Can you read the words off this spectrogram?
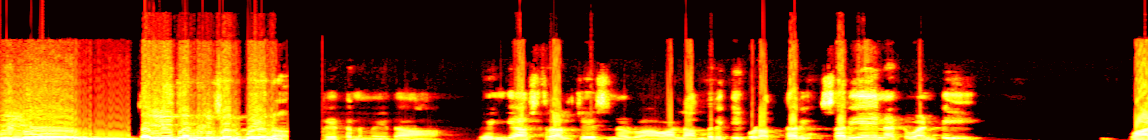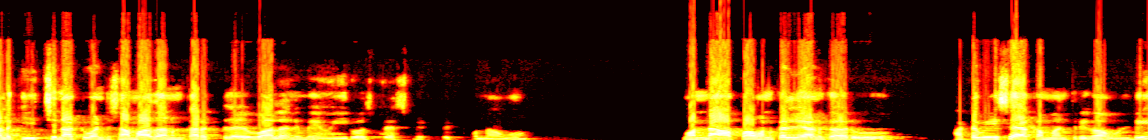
వీళ్ళు తల్లిదండ్రులు చనిపోయిన పర్యటన మీద వ్యంగ్యాస్త్రాలు చేసిన వాళ్ళందరికీ కూడా సరి అయినటువంటి వాళ్ళకి ఇచ్చినటువంటి సమాధానం కరెక్ట్గా ఇవ్వాలని మేము ఈరోజు ప్రెస్ మీట్ పెట్టుకున్నాము. మొన్న పవన్ కళ్యాణ్ గారు అటవీ శాఖ మంత్రిగా ఉండి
